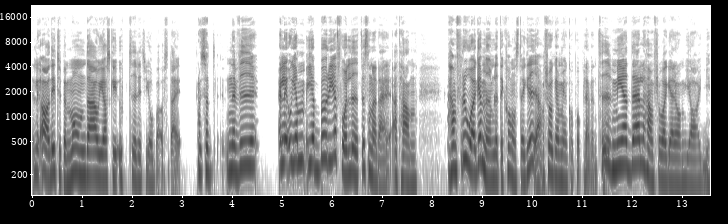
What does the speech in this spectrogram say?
eller, ja, det är typ en måndag och jag ska ju upp tidigt och jobba och sådär. Så att när vi, eller och jag, jag börjar få lite såna där att han han frågar mig om lite konstiga grejer. Han frågar om jag går på preventivmedel. Han frågar om jag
